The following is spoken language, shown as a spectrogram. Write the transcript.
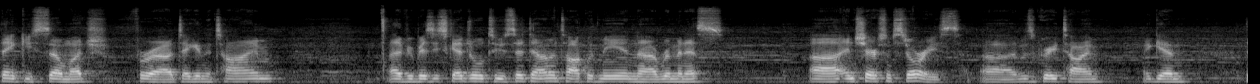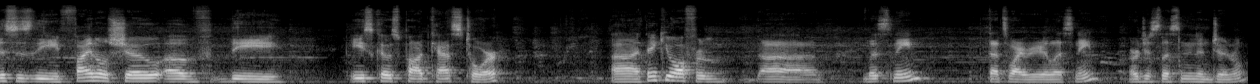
thank you so much for uh, taking the time out of your busy schedule to sit down and talk with me and reminisce. Uh, and share some stories. Uh, it was a great time. Again, this is the final show of the East Coast podcast tour. Uh, thank you all for uh, listening. That's why we are listening, or just listening in general.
